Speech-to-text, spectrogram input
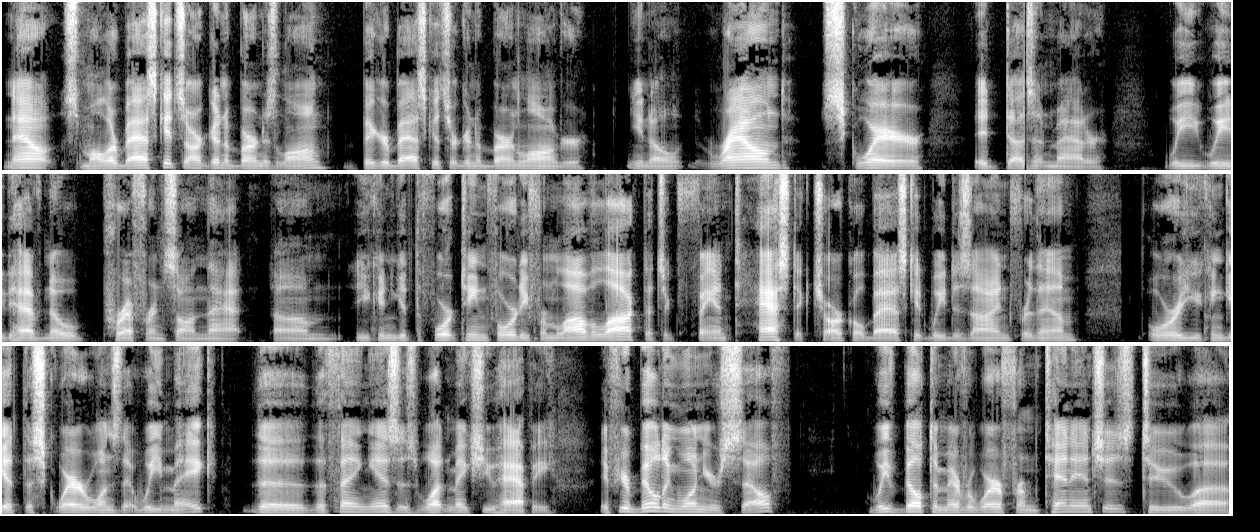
Now, smaller baskets aren't going to burn as long. Bigger baskets are going to burn longer. You know, round, square, it doesn't matter. We we'd have no preference on that. Um, you can get the 1440 from Lava Lock. That's a fantastic charcoal basket we designed for them. Or you can get the square ones that we make. The the thing is is what makes you happy. If you're building one yourself, we've built them everywhere from 10 inches to uh,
